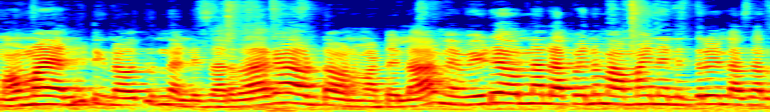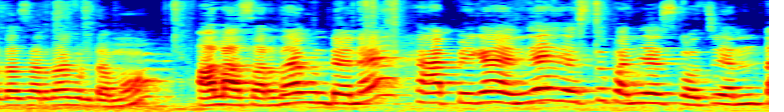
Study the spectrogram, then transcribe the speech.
మా అమ్మాయి అన్నిటికీ నవ్వుతుందండి సరదాగా ఉంటాం అనమాట ఇలా మేము వీడియో ఉన్నా లేకపోయినా మా అమ్మాయి నేను ఇద్దరు ఇలా సరదా సరదాగా ఉంటాము. అలా సరదాగా ఉంటేనే హ్యాపీగా ఎంజాయ్ చేస్తూ పని చేసుకోవచ్చు. ఎంత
